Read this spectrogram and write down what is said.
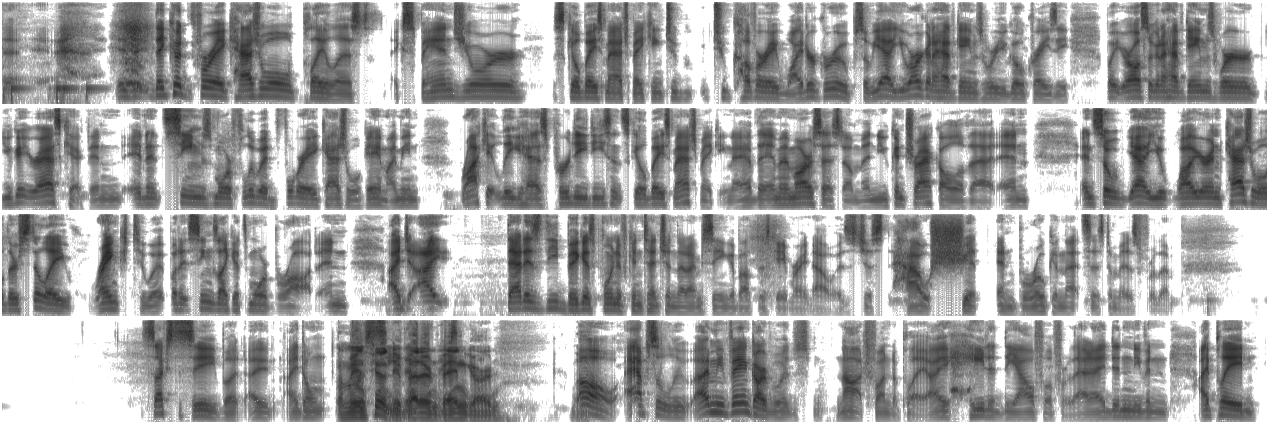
Eh, eh, eh, they could for a casual playlist expand your skill-based matchmaking to to cover a wider group. So yeah, you are going to have games where you go crazy, but you're also going to have games where you get your ass kicked and and it seems more fluid for a casual game. I mean, Rocket League has pretty decent skill-based matchmaking. They have the MMR system and you can track all of that. And and so yeah, you while you're in casual, there's still a rank to it, but it seems like it's more broad. And I, mm-hmm. I that is the biggest point of contention that I'm seeing about this game right now is just how shit and broken that system is for them. Sucks to see, but I I don't. I mean, it's gonna do better in. Vanguard. but- Oh, absolute. I mean, Vanguard was not fun to play. I hated the alpha for that. I didn't even. I played.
